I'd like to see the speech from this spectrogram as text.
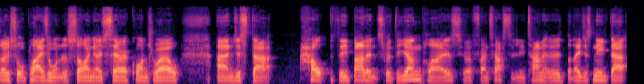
those sort of players he wanted to sign. You know, Sarah Quantrill, and just that help the balance with the young players who are fantastically talented, but they just need that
